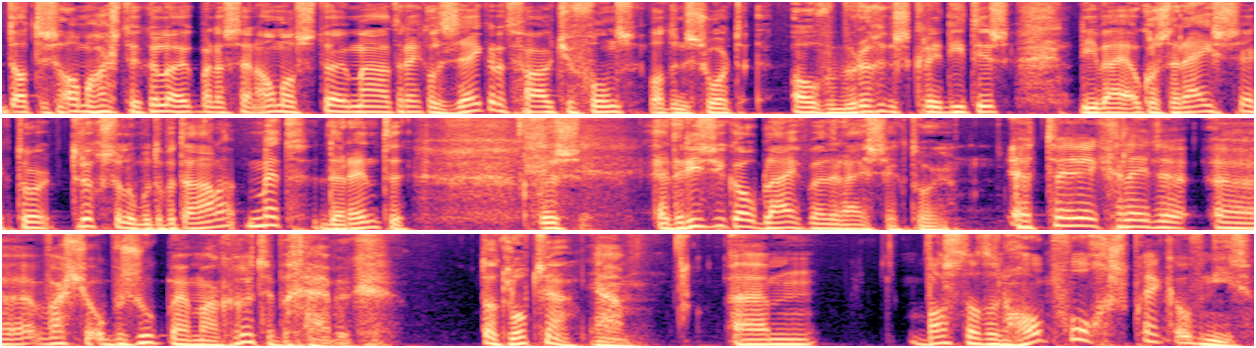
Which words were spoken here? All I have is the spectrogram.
dat is allemaal hartstikke leuk, maar dat zijn allemaal steunmaatregelen. Zeker het foutjefonds, wat een soort overbruggingskrediet is, die wij ook als reissector terug zullen moeten betalen met de rente. Dus het risico blijft bij de reissector. Uh, twee weken geleden uh, was je op bezoek bij Mark Rutte, begrijp ik. Dat klopt, ja. ja. Um, was dat een hoopvol gesprek of niet?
